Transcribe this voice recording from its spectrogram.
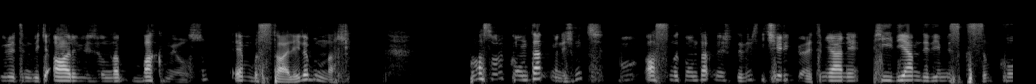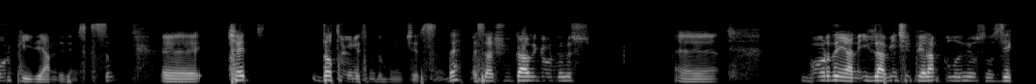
üretimdeki A revizyonuna bakmıyor olsun. En basit haliyle bunlar. Daha sonra content management. Bu aslında content management dediğimiz içerik yönetim. Yani PDM dediğimiz kısım, core PDM dediğimiz kısım. E, CAD data yönetimi de bunun içerisinde. Mesela şu yukarıda gördüğünüz e, bu arada yani illa Winchill PLM kullanıyorsunuz diye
